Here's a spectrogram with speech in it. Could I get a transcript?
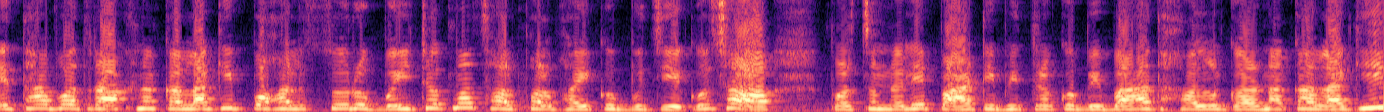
यथावत राख्नका लागि पहल स्वरूप बैठकमा छलफल भएको बुझिएको छ। प्रचण्डले पार्टीभित्रको विवाद हल गर्नका लागि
